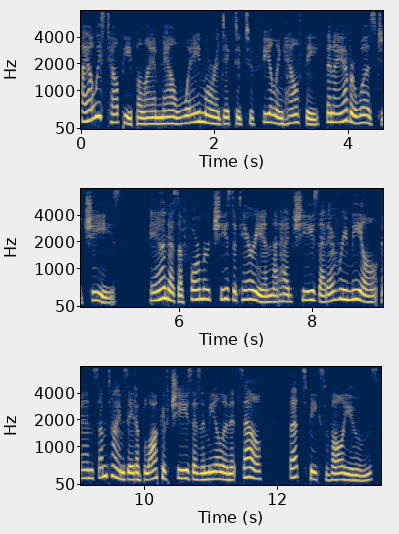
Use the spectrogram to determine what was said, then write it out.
I always tell people I am now way more addicted to feeling healthy than I ever was to cheese. And as a former cheesetarian that had cheese at every meal and sometimes ate a block of cheese as a meal in itself, that speaks volumes.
